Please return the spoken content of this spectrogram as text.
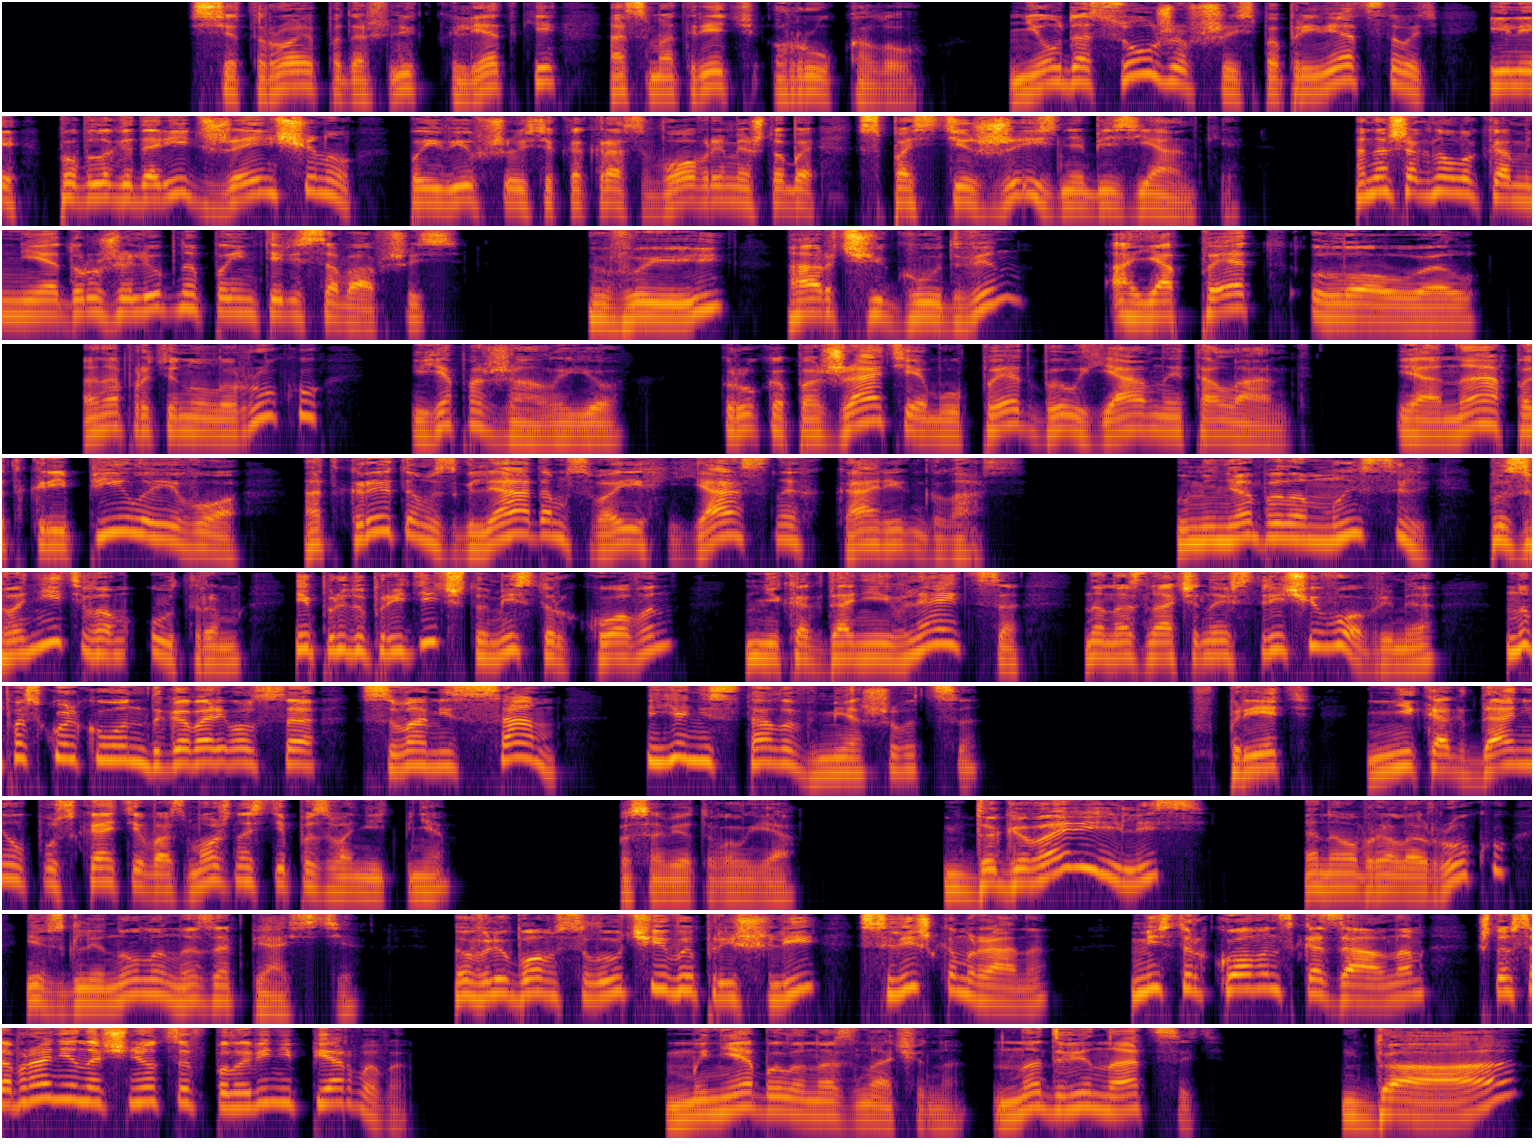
Все трое подошли к клетке осмотреть руколу. Не удосужившись поприветствовать или поблагодарить женщину, появившуюся как раз вовремя, чтобы спасти жизнь обезьянки. Она шагнула ко мне, дружелюбно поинтересовавшись. «Вы Арчи Гудвин?» А я Пэт Лоуэлл. Она протянула руку, и я пожал ее. К рукопожатиям у Пэт был явный талант, и она подкрепила его открытым взглядом своих ясных карих глаз. «У меня была мысль позвонить вам утром и предупредить, что мистер Кован никогда не является на назначенной встрече вовремя, но поскольку он договаривался с вами сам, я не стала вмешиваться. Впредь никогда не упускайте возможности позвонить мне, — посоветовал я. Договорились. Она убрала руку и взглянула на запястье. В любом случае вы пришли слишком рано. Мистер Кован сказал нам, что собрание начнется в половине первого. Мне было назначено на двенадцать. Да?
